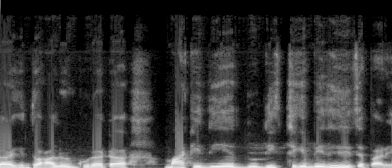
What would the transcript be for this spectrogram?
তারা কিন্তু আলুর গুঁড়াটা মাটি দিয়ে দুদিক থেকে বেঁধে দিতে পারে।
